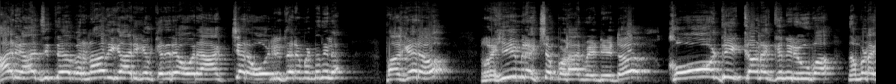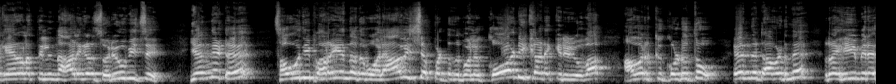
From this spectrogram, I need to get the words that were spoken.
ആ രാജ്യത്തെ ഭരണാധികാരികൾക്കെതിരെ ഒരക്ഷരം ഒരു തരം മിണ്ടുന്നില്ല. പകരം റഹീം രക്ഷപ്പെടാൻ വേണ്ടിയിട്ട് കോടിക്കണക്കിന് രൂപ നമ്മുടെ കേരളത്തിൽ നിന്ന് ആളുകൾ സ്വരൂപിച്ച് എന്നിട്ട് സൗദി പറയുന്നത് പോലെ ആവശ്യപ്പെട്ടതുപോലെ കോടിക്കണക്കിന് രൂപ അവർക്ക് കൊടുത്തു. എന്നിട്ട് അവിടുന്ന് റഹീമിനെ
